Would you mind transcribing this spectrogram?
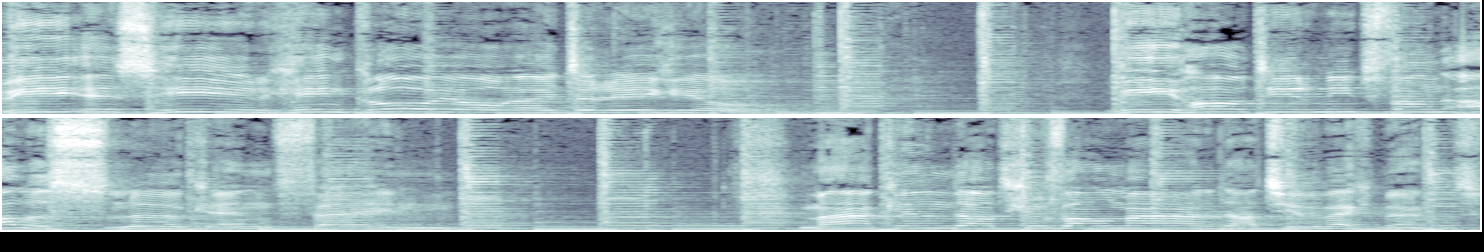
Wie is hier geen klojo uit de regio? Wie houdt hier niet van alles leuk en fijn? Maak in dat geval maar dat je weg bent.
